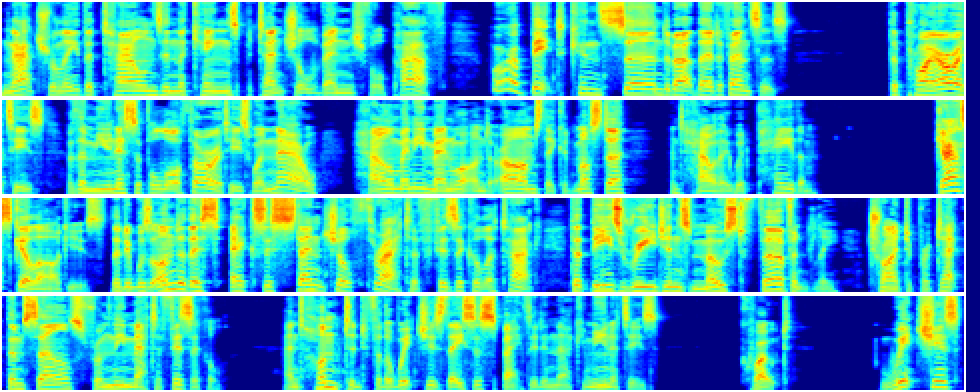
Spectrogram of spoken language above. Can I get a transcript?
naturally the towns in the king's potential vengeful path were a bit concerned about their defences. The priorities of the municipal authorities were now how many men were under arms they could muster and how they would pay them. Gaskill argues that it was under this existential threat of physical attack that these regions most fervently tried to protect themselves from the metaphysical, and hunted for the witches they suspected in their communities. Quote, Witches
